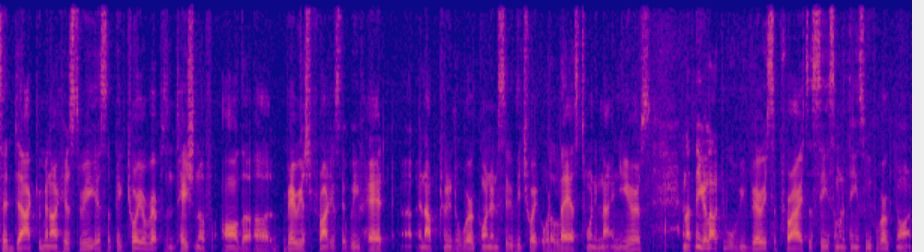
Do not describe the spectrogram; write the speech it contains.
to document our history. It's a pictorial representation of all the uh, various projects that we've had uh, an opportunity to work on in the city of Detroit over the last 29 years. And I think a lot of people will be very surprised to see some of the things we've worked on.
